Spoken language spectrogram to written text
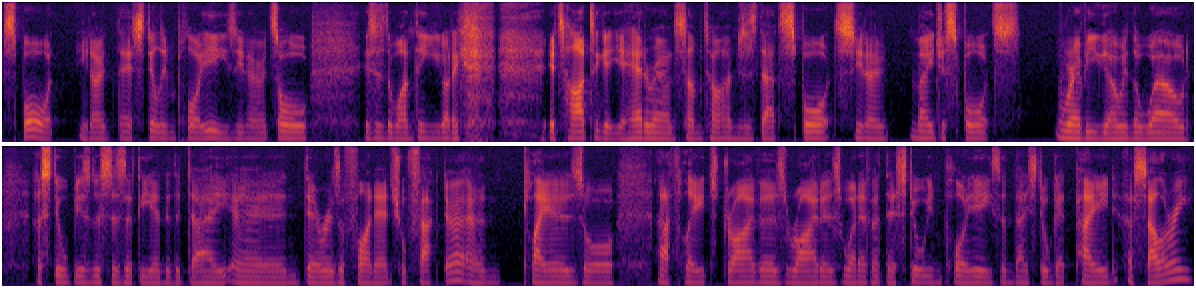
sport, you know, they're still employees. You know, it's all. This is the one thing you got to. it's hard to get your head around sometimes. Is that sports, you know, major sports wherever you go in the world are still businesses at the end of the day, and there is a financial factor, and players or athletes, drivers, riders, whatever, they're still employees and they still get paid a salary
